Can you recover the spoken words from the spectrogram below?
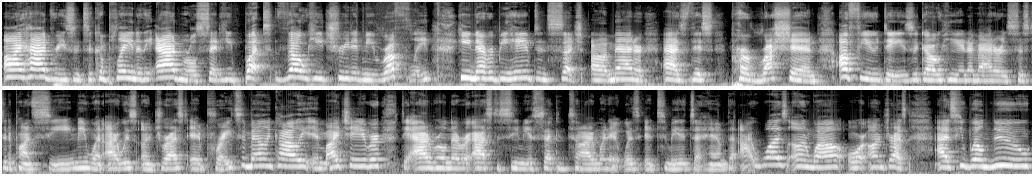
I had reason to complain of the admiral, said he, but though he treated me roughly, he never behaved in such a manner as this Prussian. A few days ago, he in a manner insisted upon seeing me when I was undressed and prey to melancholy in my chamber. The admiral never asked to see me a second time when it was intimated to him that I was unwell or undressed, as he well knew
